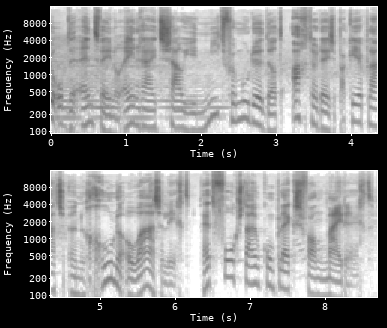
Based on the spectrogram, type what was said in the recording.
Je op de N201 rijdt, zou je niet vermoeden dat achter deze parkeerplaats een groene oase ligt. Het volkstuincomplex van Meidrecht.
